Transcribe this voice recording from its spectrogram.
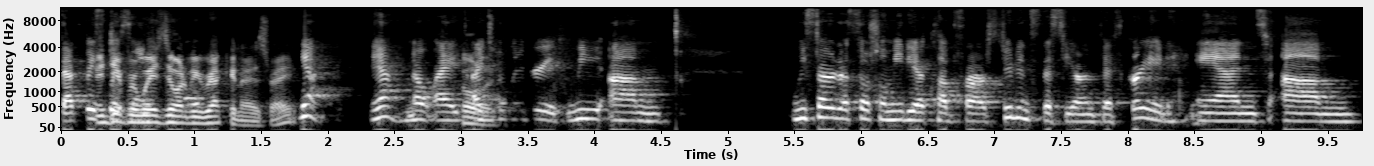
that's basically in different ways they want to be recognized right? Yeah yeah no i, totally. I totally agree. We um we started a social media club for our students this year in fifth grade. And um,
